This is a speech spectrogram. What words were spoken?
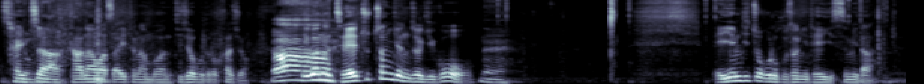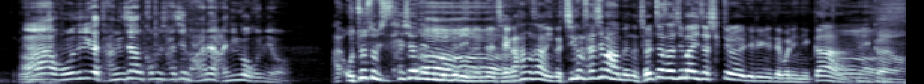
살짝 다나와 사이트를 한번 뒤져보도록 하죠. 아. 이거는 제 추천 견적이고 네. AMD 쪽으로 구성이 돼 있습니다. 아 오늘이가 당장 컴퓨터 사지 마는 아닌 거군요. 아, 어쩔 수 없이 사셔야 되는 아. 분들이 있는데 제가 항상 이거 지금 사지 마 하면은 절대 사지 마 이 자식들 이렇게 돼 버리니까 그러니까요.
